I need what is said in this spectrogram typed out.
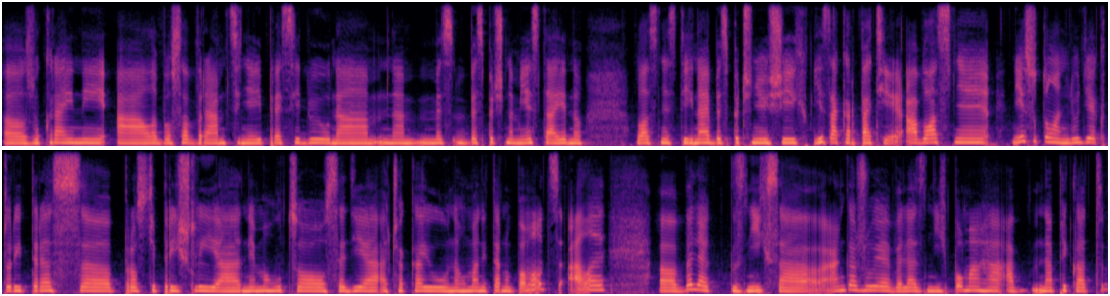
z Ukrajiny alebo sa v rámci nej presídľujú na, na bezpečné miesta. Jedno vlastne z tých najbezpečnejších je Zakarpatie. A vlastne nie sú to len ľudia, ktorí teraz e, proste prišli a nemohúco sedia a čakajú na humanitárnu pomoc, ale e, veľa z nich sa angažuje, veľa z nich pomáha a napríklad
